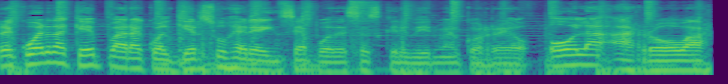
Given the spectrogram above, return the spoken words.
Recuerda que para cualquier sugerencia puedes escribirme al correo hola arroba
